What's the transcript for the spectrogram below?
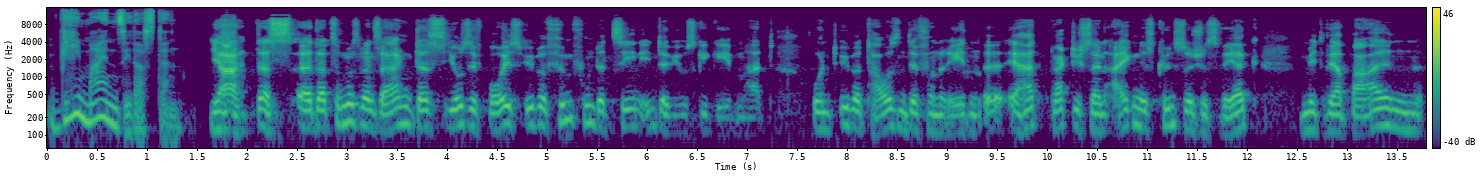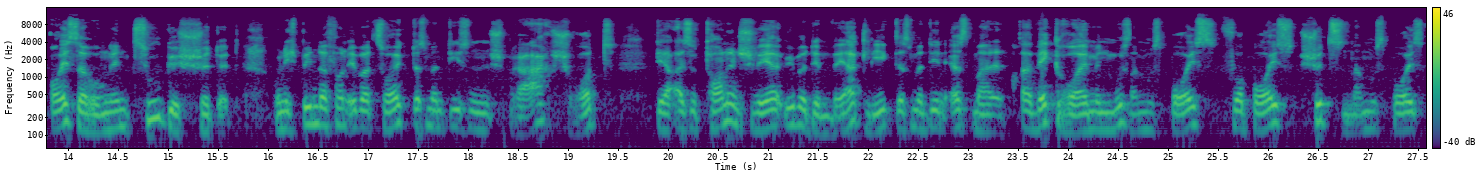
Wie meinen Sie das denn? Ja, das, äh, dazu muss man sagen, dass Joseph Beuys über 510 Interviews gegeben hat und über Tausende von Reden. Äh, er hat praktisch sein eigenes künstlerisches Werk mit verbalen Äußerungen zugeschüttet. Und ich bin davon überzeugt, dass man diesen Sprachschrott der also tonnenschwer über dem Werk liegt, dass man den erstmal wegräumen muss. Man muss Beuys vor Beuys schützen. Man muss Beuys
